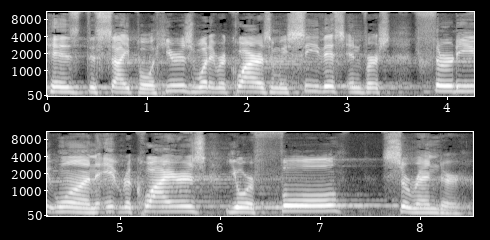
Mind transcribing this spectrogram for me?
his disciple. Here's what it requires, and we see this in verse 31. It requires your full surrender.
